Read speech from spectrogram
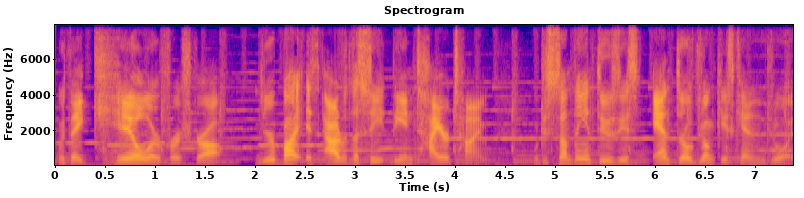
with a killer first drop. Your butt is out of the seat the entire time, which is something enthusiasts and thrill junkies can enjoy.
